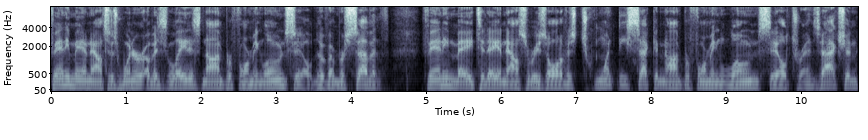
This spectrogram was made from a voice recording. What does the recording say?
Fannie Mae announces winner of its latest non performing loan sale, November 7th. Fannie Mae today announced the result of its 22nd non performing loan sale transaction.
